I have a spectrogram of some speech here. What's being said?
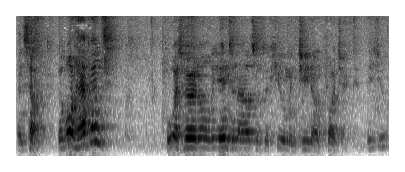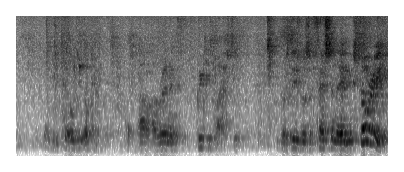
And so, but what happened? Who has heard all the ins and outs of the Human Genome Project? Did you? Nobody told you? Okay. I'll, I'll run it quickly past you. Because this was a fascinating story.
